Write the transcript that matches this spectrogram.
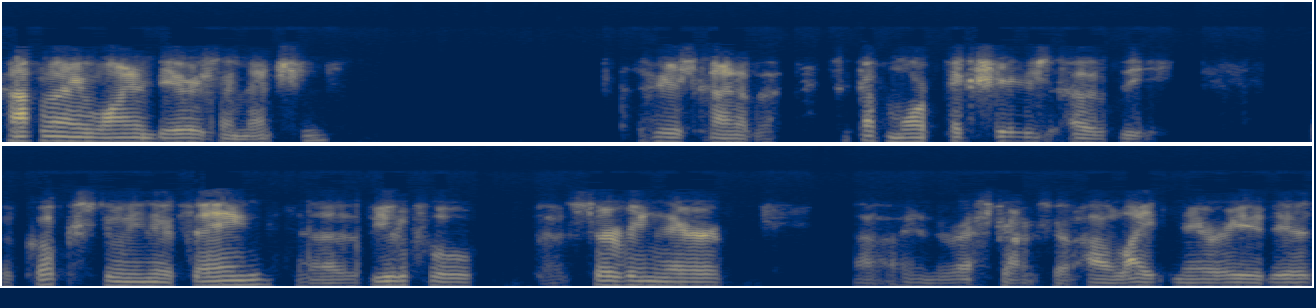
Complimentary wine and beer, as I mentioned. Here's kind of a, a couple more pictures of the the cooks doing their thing. Uh, beautiful uh, serving there uh, in the restaurant. So how light and airy it is.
